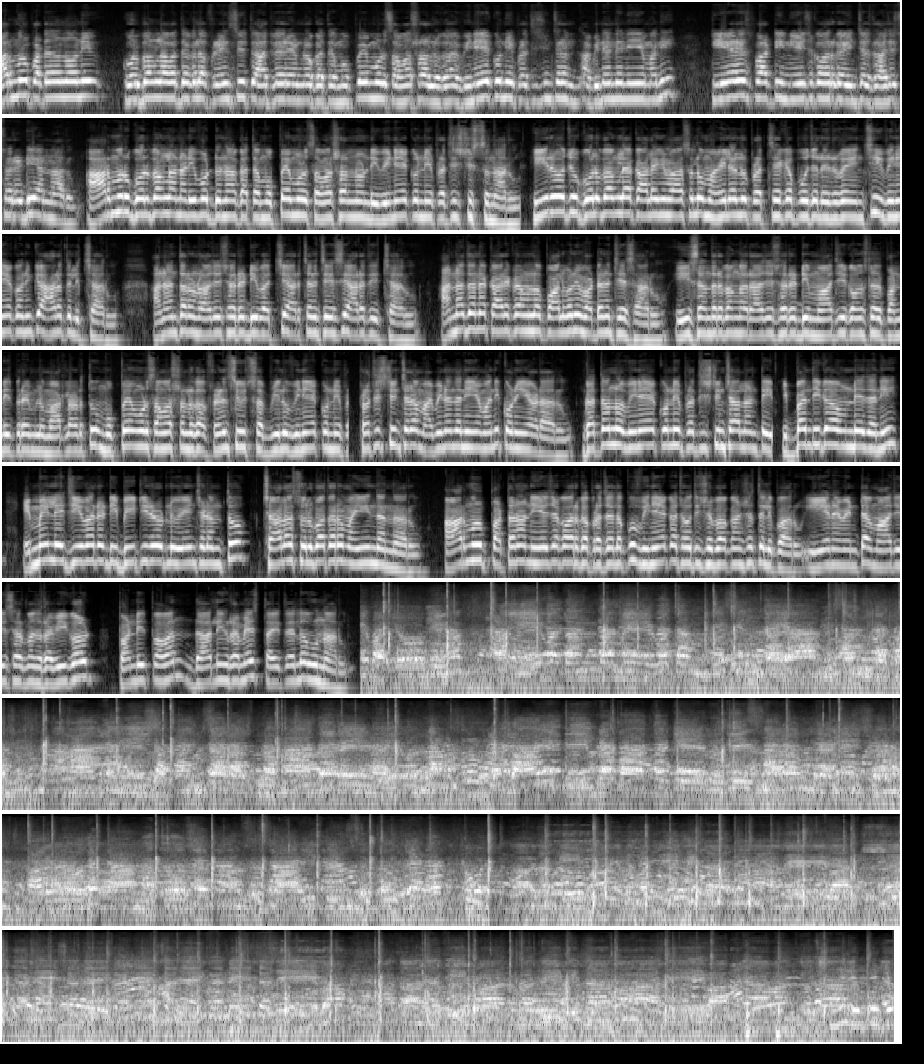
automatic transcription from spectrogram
ఆర్మూర్ పట్టణంలోని కోల్బంగ్లా వద్ద గల ఫ్రెండ్స్ యూత్ ఆధ్వర్యంలో గత ముప్పై మూడు సంవత్సరాలుగా వినాయకుడిని ప్రతిష్ఠించడం అభినందనీయమని టీఆర్ఎస్ పార్టీ నియోజకవర్గ ఇన్ఛార్జ్ రాజేశ్వర రెడ్డి అన్నారు. ఆర్మూర్ గోల్బంగ్లా నడిబొడ్డున గత ముప్పై మూడు సంవత్సరాల నుండి వినాయకుడిని ప్రతిష్ఠిస్తున్నారు. ఈ రోజు గోల్బంగ్లా కాలనీ వాసులు మహిళలు ప్రత్యేక పూజలు నిర్వహించి వినాయకునికి హారతులిచ్చారు. అనంతరం రాజేశ్వర రెడ్డి వచ్చి అర్చన చేసి హారతి ఇచ్చారు. అన్నదాన కార్యక్రమంలో పాల్గొని వడ్డన చేశారు. ఈ సందర్భంగా రాజేశ్వర రెడ్డి మాజీ కౌన్సిలర్ పండిత్ ప్రేమిలు మాట్లాడుతూ ముప్పై మూడు సంవత్సరాలుగా ఫ్రెండ్స్ యూత్ సభ్యులు వినాయకుడిని ప్రతిష్ఠించడం అభినందనీయమని కొనియాడారు. గతంలో వినాయకుడిని ప్రతిష్ఠించాలంటే ఇబ్బందిగా ఉండేదని ఎమ్మెల్యే జీవన్ రెడ్డి బీటీ రోడ్లు వేయించడంతో చాలా సులభతరం అయ్యిందన్నారు. ఆర్మూర్ పట్టణ నియోజకవర్గ ప్రజలకు వినాయక చవితి శుభాకాంక్షలు తెలిపారు. ఈయన వెంట మాజీ సర్పంచ్ రవిగౌడ్ పండిత్ పవన్ డార్లింగ్ రమేష్ తదితరులు ఉన్నారు.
